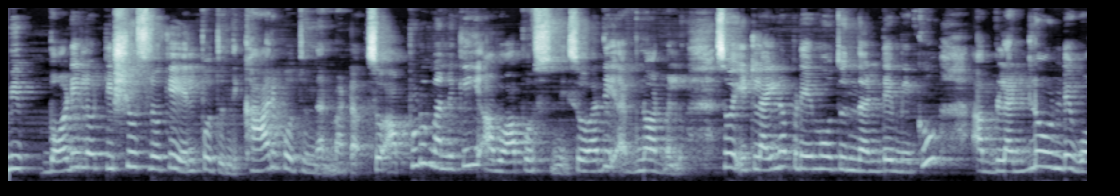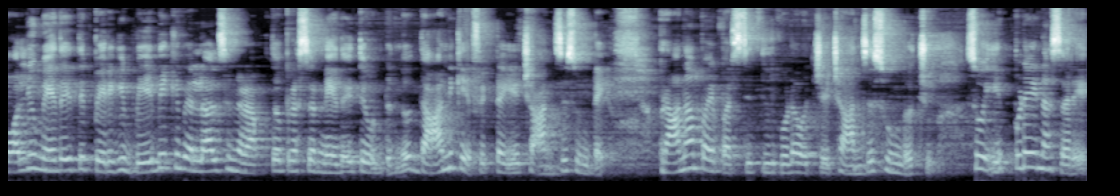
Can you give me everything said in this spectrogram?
మీ బాడీలో టిష్యూస్లోకి వెళ్ళిపోతుంది కారిపోతుంది అనమాట సో అప్పుడు మనకి ఆ వాపు వస్తుంది. సో అది అబ్నార్మల్. సో ఇట్లా అయినప్పుడు ఏమవుతుందంటే మీకు ఆ బ్లడ్లో ఉండే వాల్యూమ్ ఏదైతే పెరిగి బేబీకి వెళ్ళాల్సిన రక్త ప్రసరణ ఏదైతే ఉంటుందో దానికి ఎఫెక్ట్ అయ్యే ఛాన్సెస్ ఉంటాయి. ప్రాణాపాయ పరిస్థితులు కూడా వచ్చే ఛాన్సెస్ ఉండొచ్చు. సో ఎప్పుడైనా సరే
